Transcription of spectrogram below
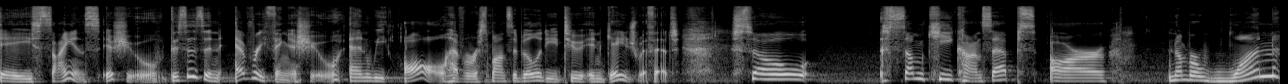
a science issue. This is an everything issue, and we all have a responsibility to engage with it. So, some key concepts are number one,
